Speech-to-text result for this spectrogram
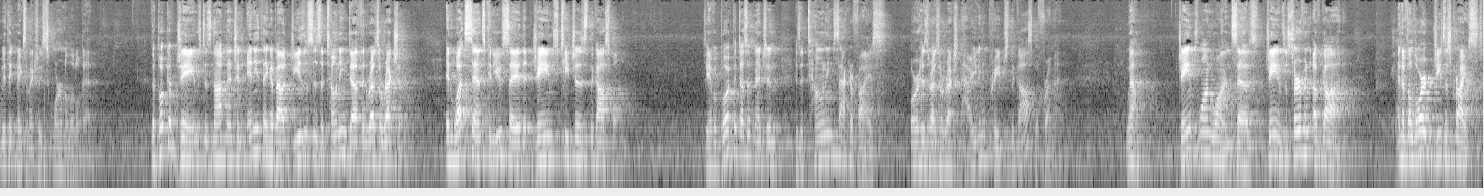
we think makes them actually squirm a little bit. The book of James does not mention anything about Jesus' atoning death and resurrection. In what sense can you say that James teaches the gospel? So you have a book that doesn't mention his atoning sacrifice or his resurrection. How are you going to preach the gospel from it? Well, James 1 1 says, James, a servant of God and of the Lord Jesus Christ,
